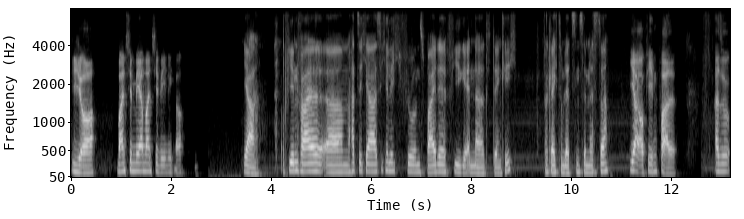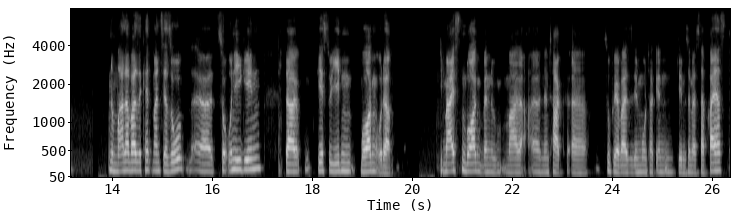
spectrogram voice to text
Ja, manche mehr, manche weniger. Ja, auf jeden Fall ähm, hat sich ja sicherlich für uns beide viel geändert, denke ich, im Vergleich zum letzten Semester. Ja, auf jeden Fall. Also normalerweise kennt man es ja so, äh, zur Uni gehen, da gehst du jeden Morgen oder die meisten Morgen, wenn du mal äh, einen Tag äh, zufälligerweise den Montag in dem Semester frei hast,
